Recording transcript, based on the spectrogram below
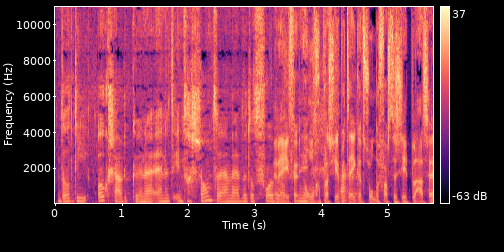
dat die ook zouden kunnen. En het interessante, en we hebben dat voorbeeld... En even, nu, ongeplaceerd betekent zonder vaste zitplaats, hè?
